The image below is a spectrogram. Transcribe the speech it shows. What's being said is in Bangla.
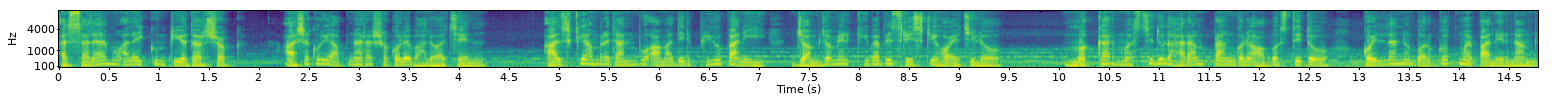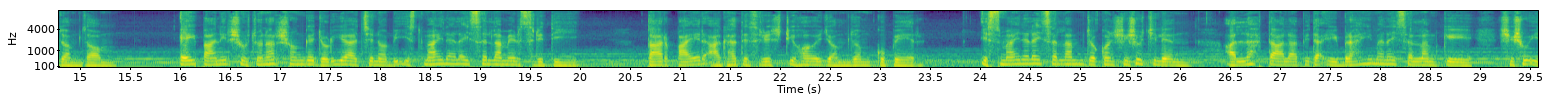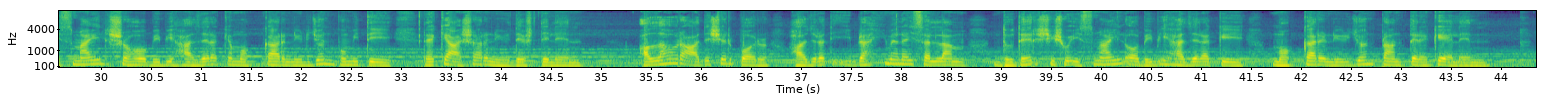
আসসালামু আলাইকুম প্রিয় দর্শক, আশা করি আপনারা সকলে ভালো আছেন। আজকে আমরা জানব আমাদের প্রিয় পানি জমজমের কীভাবে সৃষ্টি হয়েছিল। মক্কার মসজিদুল হারাম প্রাঙ্গণে অবস্থিত কল্যাণ বরকতময় পানির নাম জমজম। এই পানির সূচনার সঙ্গে জড়িয়ে আছে নবী ইসমাইল আলাইসাল্লামের স্মৃতি। তার পায়ের আঘাতে সৃষ্টি হয় জমজম কূপের। ইসমাইল আলাইসাল্লাম যখন শিশু ছিলেন, আল্লাহ তালা পিতা ইব্রাহিম আলাইসাল্লামকে শিশু ইসমাইল সহ বিবি হাজেরাকে মক্কার নির্জন ভূমিতে রেখে আসার নির্দেশ দিলেন। আল্লাহর আদেশের পর হজরত ইব্রাহিম আলাইসাল্লাম দুধের শিশু ইসমাইল ও বিবি হাজেরাকে মক্কার নির্জন প্রান্তে রেখে এলেন।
